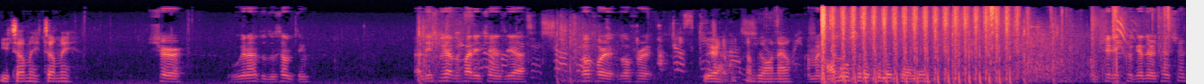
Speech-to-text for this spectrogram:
You tell me, tell me. Sure. We're gonna have to do something. At least we have a fighting chance, yeah. Go for it, go for it. Yeah, I'm going now. I'm gonna I'm shoot. also the collector on me. I'm shooting to get their attention.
